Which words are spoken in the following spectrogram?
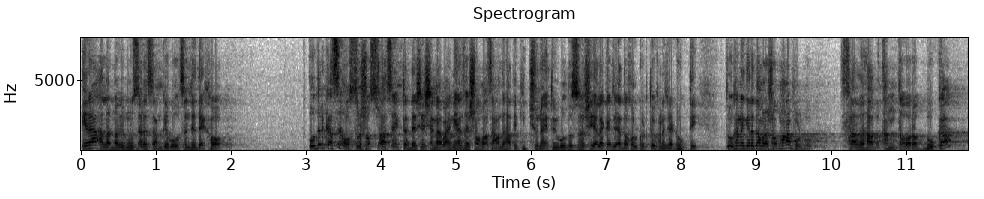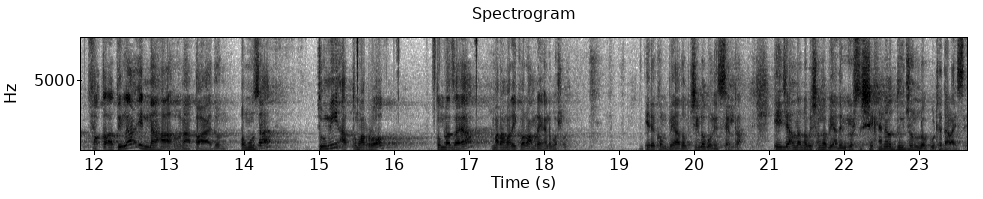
এরা আল্লাহ নবী মুসা আলাইসলামকে বলছেন যে দেখো ওদের কাছে অস্ত্র শস্ত্র আছে, একটা দেশের সেনাবাহিনী আছে, সব আছে, আমাদের হাতে কিচ্ছু নাই। তুমি বলতেছো সেই এলাকায় যা দখল করতে ওখানে যা ঢুকতে। তো ওখানে গেলে তো আমরা সব মানা পড়ব। ফাদহাব ফাকাতিলা ইন্না হাহুনা কায়দুন। ও মুসা, তুমি আর তোমার রব, তোমরা মারামারি করো, আমরা এখানে বসো এরকম বেয়াদব ছিল বনি ইসরায়েলরা। এই যে আল্লাহ নবীর সঙ্গে বেয়াদবি করছে, সেখানেও দুইজন লোক উঠে দাঁড়াইছে।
